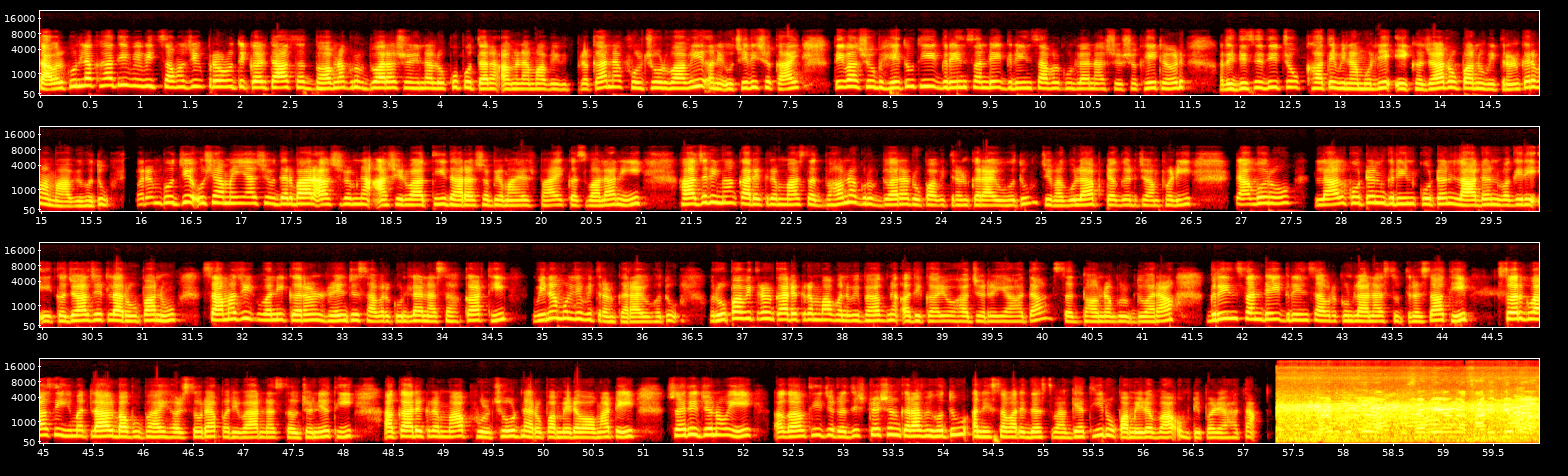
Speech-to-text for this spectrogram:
સાવરકુંડલા ખાતે વિવિધ સામાજિક પ્રવૃત્તિ કરતા સદભાવના ગ્રુપ દ્વારા શહેરના લોકો પોતાના આંગણામાં વિવિધ પ્રકારના ફૂલ છોડ વાવી અને ઉછેરી શકાય તેવા શુભ હેતુથી ગ્રીન સન્ડે, ગ્રીન સાવરકુંડલાના શીર્ષક હેઠળ રિદ્ધિ ચોક ખાતે વિનામૂલ્યે એક હજાર રોપાનું વિતરણ કરવામાં આવ્યું હતું. પરમ પૂજ્ય ઉષા મૈયા શિવ દરબાર આશ્રમના આશીર્વાદથી ધારાસભ્ય મહેશભાઈ કસવાલાની હાજરીમાં કાર્યક્રમમાં સદભાવના ગ્રુપ દ્વારા રોપા વિતરણ કરાયું હતું, જેમાં ગુલાબ, ટગર, જામફળી, ટાગોરો, લાલ કોટન, ગ્રીન કોટન, લાડન વગેરે એક હજાર જેટલા રોપાનું સામાજિક વનીકરણ રેન્જ સાવરકુંડલાના સહકારથી વિનામૂલ્યે વિતરણ કરાયું હતું. રોપા વિતરણ કાર્યક્રમમાં વન વિભાગના અધિકારીઓ હાજર રહ્યા હતા. સદભાવના ગ્રુપ દ્વારા ગ્રીન સન્ડે, ગ્રીન સાવરકુંડલાના સૂત્ર સાથે સ્વર્ગવાસી હિંમતલાલ, બાબુભાઈ હરસોરા પરિવારના સૌજન્યથી આ કાર્યક્રમમાં ફૂલછોડના રોપા મેળવવા માટે શહેરીજનોએ અગાઉથી જ રજીસ્ટ્રેશન કરાવ્યું હતું અને સવારે દસ વાગ્યાથી રોપા મેળવવા ઉમટી પડ્યા હતા. પરમ પૂજ્ય ઉષામૈયાના સાનિધ્યમાં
